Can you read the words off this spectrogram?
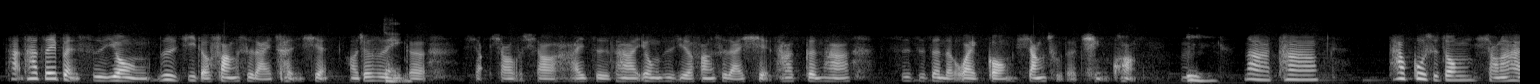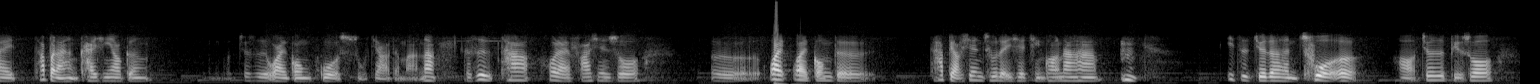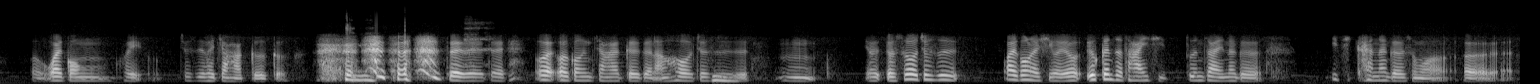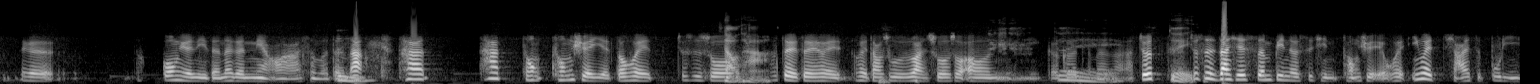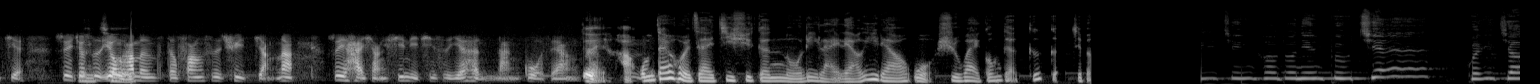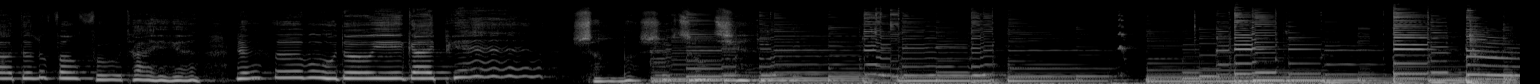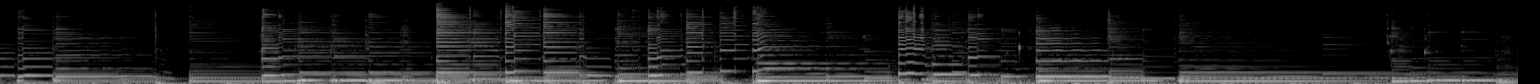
他他这一本是用日记的方式来呈现，哦，就是一个小小小孩子，他用日记的方式来写他跟他失智症的外公相处的情况。嗯，嗯，那他他故事中小男孩他本来很开心要跟。就是外公过暑假的嘛，那可是他后来发现说，呃，外外公的他表现出的一些情况，让他 一直觉得很错愕。哦，就是比如说，呃，外公会就是会叫他哥哥，嗯、对对 对，外外公叫他哥哥，然后就是嗯，嗯，有有时候就是外公的行为又又跟着他一起蹲在那个一起看那个什么呃那个。公园里的那个鸟啊什么的，嗯、那他他同同学也都会就是说，他对对会会到处乱说说哦，你你哥哥怎么了？就对就是那些生病的事情，同学也会因为小孩子不理解，所以就是用他们的方式去讲。那所以海翔心里其实也很难过这样子。对，好，嗯、我们待会儿再继续跟萝莉来聊一聊《我是外公的哥哥》这本。已经好多年不见。回家的路仿佛太远，人和物都已改变。什么是从前？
